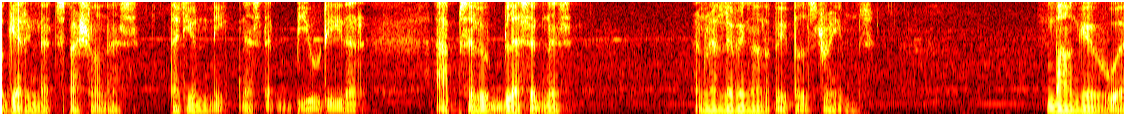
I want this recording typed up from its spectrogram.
forgetting that specialness, that uniqueness, that beauty, that absolute blessedness, and we're living other people's dreams. मांगे हुए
